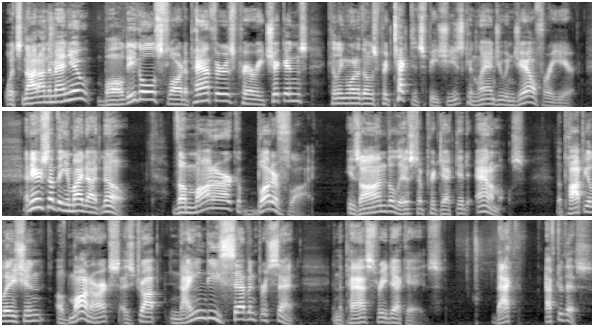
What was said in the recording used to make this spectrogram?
What's not on the menu? Bald eagles, Florida panthers, prairie chickens. Killing one of those protected species can land you in jail for a year. And here's something you might not know the monarch butterfly is on the list of protected animals the population of monarchs has dropped 97% in the past three decades. Back after this.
